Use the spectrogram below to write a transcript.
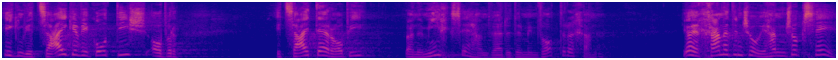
irgendwie zu zeigen, wie Gott ist. Aber jetzt sagt der Rabbi, wenn ihr mich gesehen habt, werdet ihr meinen Vater erkennen. Ja, ihr kennt ihn schon, ihr habt ihn schon gesehen.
